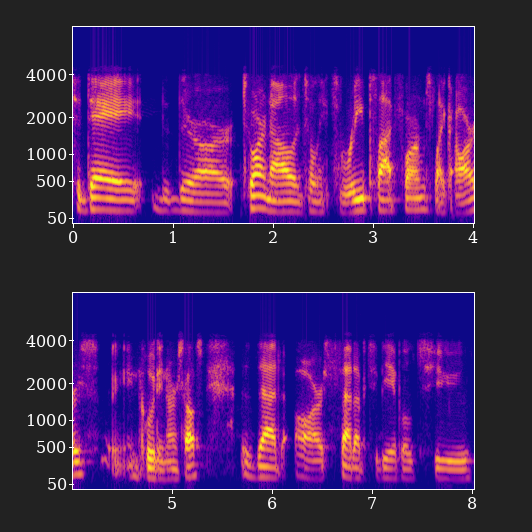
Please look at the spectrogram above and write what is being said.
Today, there are, to our knowledge, only three platforms like ours, including ourselves, that are set up to be able to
